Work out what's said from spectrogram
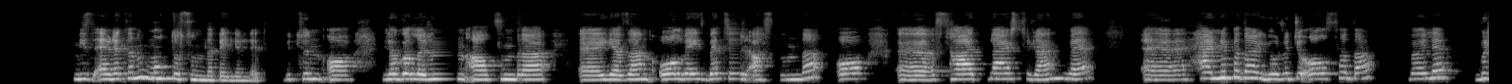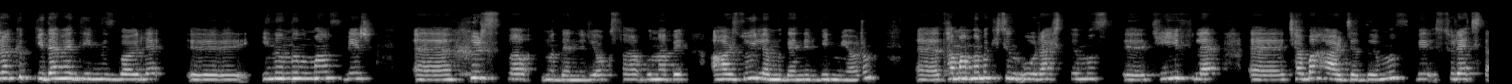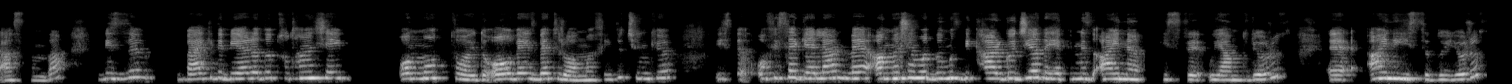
biz Evreka'nın mottosunu da belirledik. Bütün o logoların altında e, yazan Always Better aslında o e, saatler süren ve e, her ne kadar yorucu olsa da böyle bırakıp gidemediğimiz böyle e, inanılmaz bir e, hırsla mı denir yoksa buna bir arzuyla mı denir bilmiyorum. E, tamamlamak için uğraştığımız, e, keyifle e, çaba harcadığımız bir süreçti aslında. Bizi belki de bir arada tutan şey o mottoydu, always better olmasıydı. Çünkü işte ofise gelen ve anlaşamadığımız bir kargocuya da hepimiz aynı hissi uyandırıyoruz. E, aynı hissi duyuyoruz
